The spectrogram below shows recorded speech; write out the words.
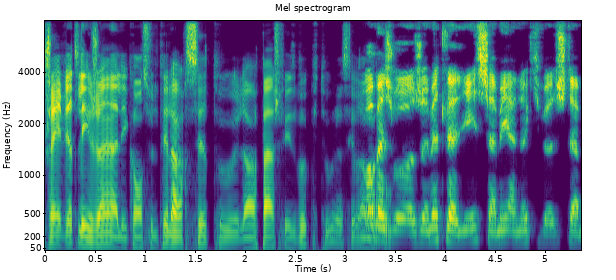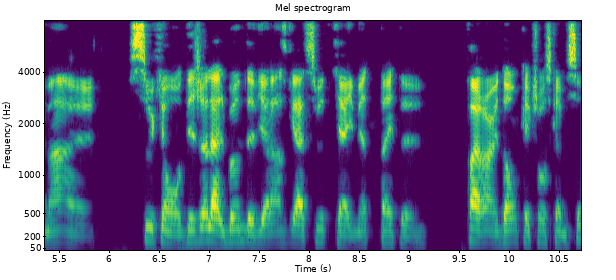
J'invite les gens à aller consulter leur site ou leur page Facebook et tout. là, C'est vraiment. Ouais, ben, cool. je, vais, je vais mettre le lien si jamais il y en a qui veulent justement euh, ceux qui ont déjà l'album de violence gratuite qui aillent mettre peut-être euh, faire un don quelque chose comme ça.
